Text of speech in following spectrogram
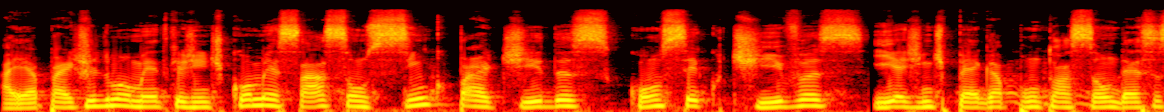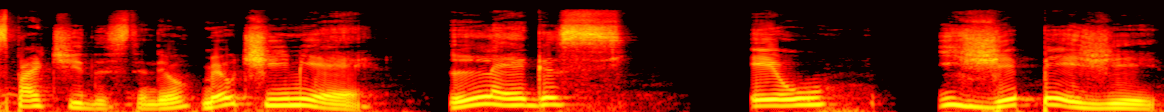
Aí, a partir do momento que a gente começar, são cinco partidas consecutivas e a gente pega a pontuação dessas partidas, entendeu? Meu time é Legacy, eu e GPG.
